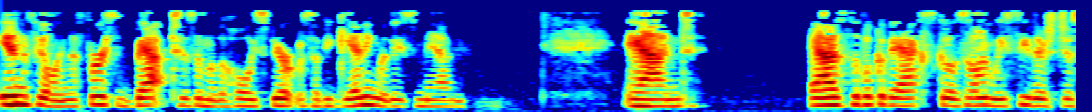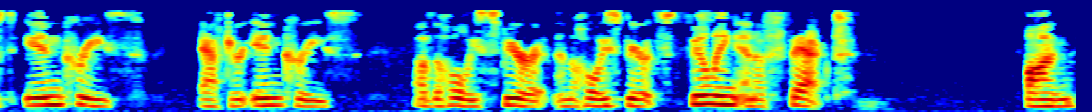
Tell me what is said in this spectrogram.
infilling, the first baptism of the Holy Spirit was a beginning with these men. And as the book of Acts goes on, we see there's just increase after increase of the Holy Spirit and the Holy Spirit's filling and effect on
